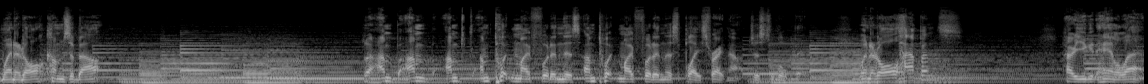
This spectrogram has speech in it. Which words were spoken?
when it all comes about, I'm, I'm, I'm, I'm putting my foot in this, I'm putting my foot in this place right now, just a little bit. When it all happens, how are you going to handle that?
